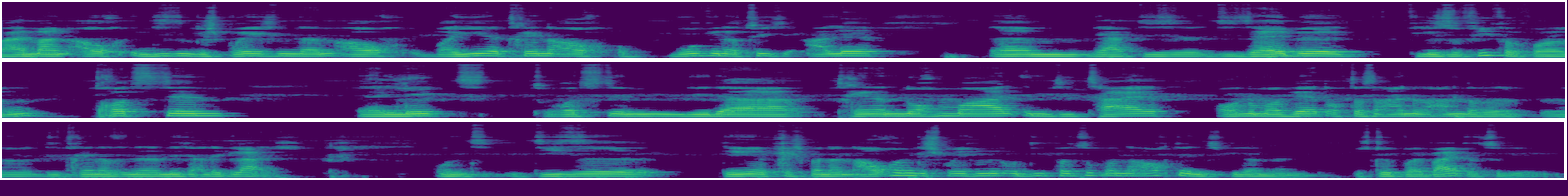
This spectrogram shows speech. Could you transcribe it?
weil man auch in diesen Gesprächen dann auch bei jeder Trainer auch, obwohl wir natürlich alle ähm, ja diese dieselbe Philosophie verfolgen, trotzdem äh, legt trotzdem jeder Trainer nochmal im Detail auch nochmal Wert auf das eine oder andere. Äh, die Trainer sind ja nicht alle gleich. Und diese Dinge kriegt man dann auch in Gesprächen mit und die versucht man dann auch den Spielern dann ein Stück weit weiterzugeben.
